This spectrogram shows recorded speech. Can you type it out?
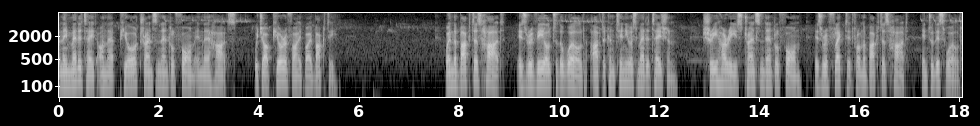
and they meditate on that pure transcendental form in their hearts, which are purified by bhakti. When the Bhakta's heart is revealed to the world after continuous meditation, Sri Hari's transcendental form is reflected from the Bhakta's heart into this world.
